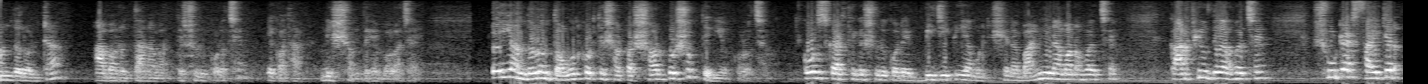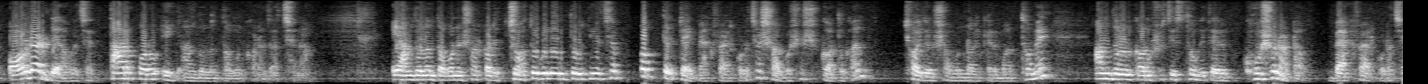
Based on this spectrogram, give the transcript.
আন্দোলনটা আবারও দানা বাঁধতে শুরু করেছে একথা নিঃসন্দেহে বলা যায়। এই আন্দোলন দমন করতে সরকার সর্বশক্তি নিয়োগ করেছে। কোস্টগার্ড থেকে শুরু করে বিজেপি এমনকি সেনাবাহিনী নামানো হয়েছে কারফিউ দেওয়া হয়েছে শুটার সাইটের অর্ডার দেওয়া হয়েছে, তারপরও এই আন্দোলন দমন করা যাচ্ছে না। এই আন্দোলন দমনে সরকার যতগুলো উদ্যোগ নিয়েছে, প্রত্যেকটাই ব্যাকফায়ার করেছে। সর্বশেষ গতকাল ছয়জন সমন্বয়কের মাধ্যমে আন্দোলন কর্মসূচি স্থগিতের ঘোষণাটাও ব্যাকফায়ার করেছে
